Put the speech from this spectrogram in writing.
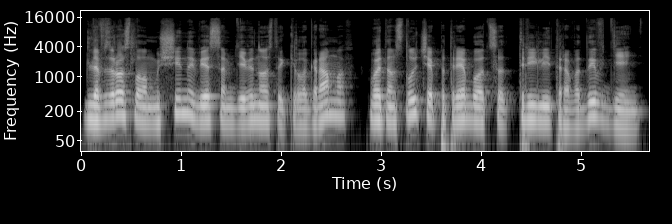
Для взрослого мужчины весом 90 кг в этом случае потребуется 3 литра воды в день.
